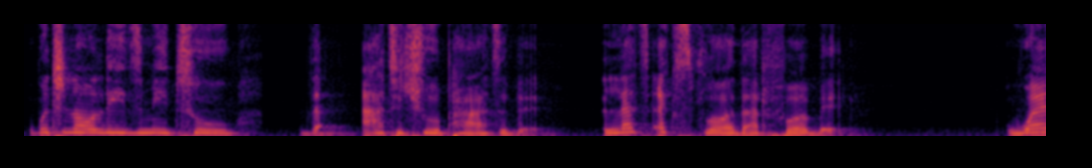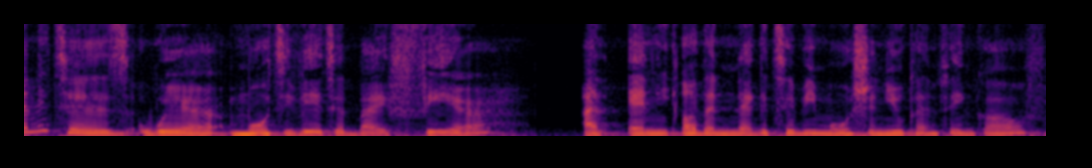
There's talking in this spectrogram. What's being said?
Which now leads me to the attitude part of it. Let's explore that for a bit. When it is we're motivated by fear and any other negative emotion you can think of,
